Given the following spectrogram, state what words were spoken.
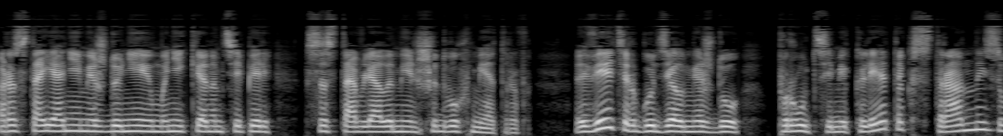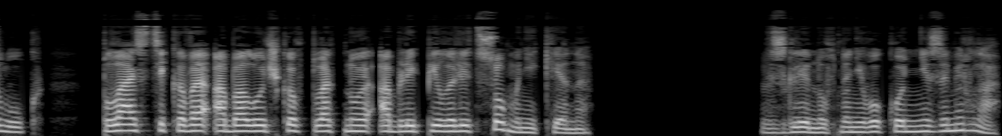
Расстояние между ней и манекеном теперь составляло меньше двух метров. Ветер гудел между прутьями клеток, странный звук. Пластиковая оболочка вплотную облепила лицо манекена. Взглянув на него, конь не замерла.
